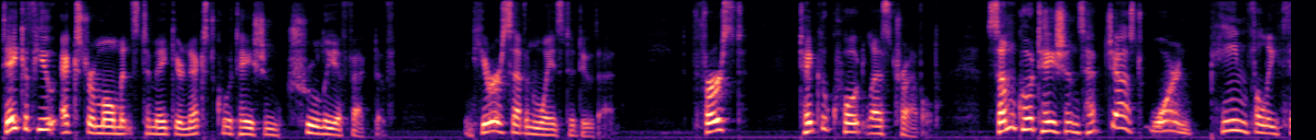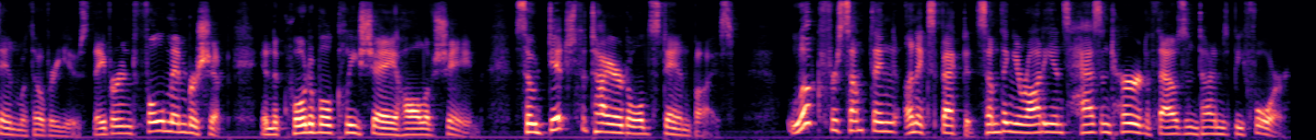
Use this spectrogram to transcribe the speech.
Take a few extra moments to make your next quotation truly effective. And here are seven ways to do that. First, take the quote less traveled. Some quotations have just worn painfully thin with overuse. They've earned full membership in the quotable cliche Hall of Shame. So ditch the tired old standbys. Look for something unexpected, something your audience hasn't heard a thousand times before.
